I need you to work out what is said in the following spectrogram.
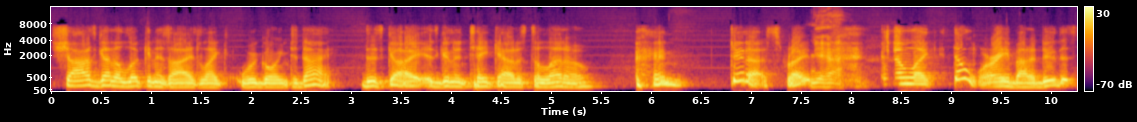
Shah's got a look in his eyes like we're going to die. This guy is going to take out a stiletto and get us, right? Yeah. And I'm like, don't worry about it, dude. This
